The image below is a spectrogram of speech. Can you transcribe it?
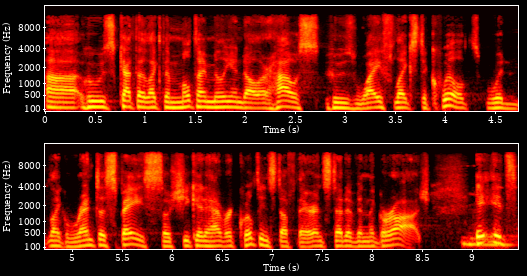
uh, who's got the like the multi-million dollar house whose wife likes to quilt would like rent a space so she could have her quilting stuff there instead of in the garage. Mm-hmm. it, it's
